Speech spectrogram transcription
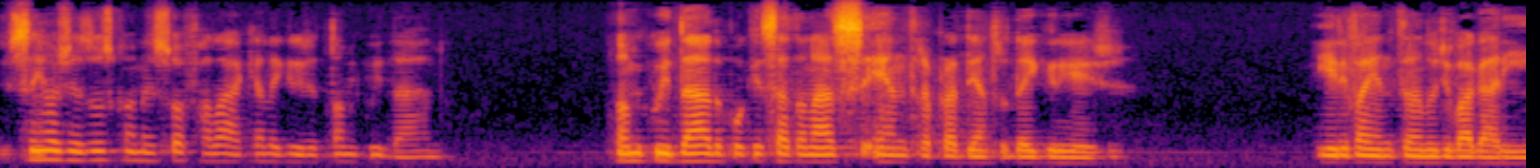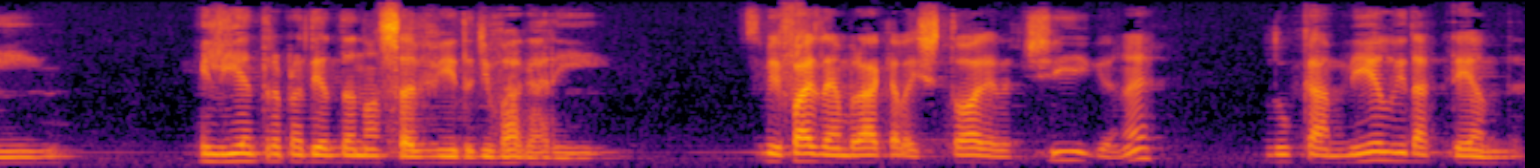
E o Senhor Jesus começou a falar àquela igreja: tome cuidado. Tome cuidado, porque Satanás entra para dentro da igreja. E ele vai entrando devagarinho. Ele entra para dentro da nossa vida devagarinho. Isso me faz lembrar aquela história antiga, né? Do camelo e da tenda.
